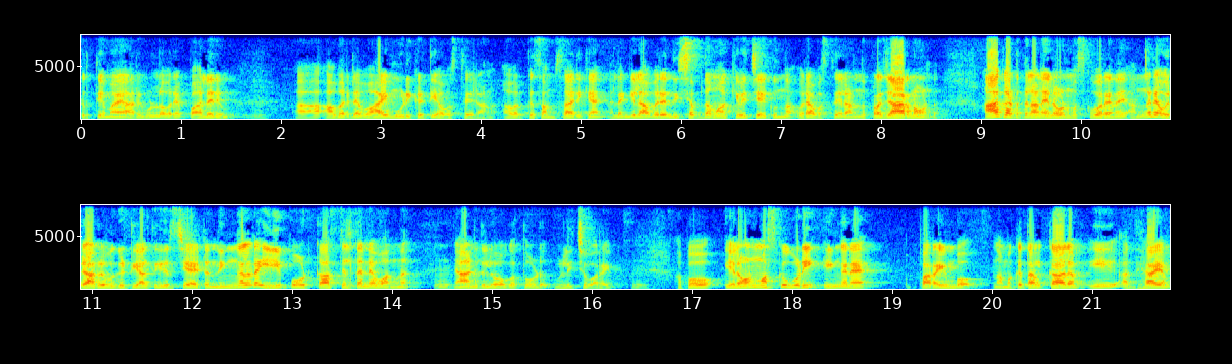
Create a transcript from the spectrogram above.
കൃത്യമായ അറിവുള്ളവരെ പലരും അവരുടെ വായ് മൂടിക്കെട്ടിയ അവസ്ഥയിലാണ്. അവർക്ക് സംസാരിക്കാൻ അല്ലെങ്കിൽ അവരെ നിശബ്ദമാക്കി വെച്ചേക്കുന്ന ഒരവസ്ഥയിലാണെന്ന് പ്രചാരണമുണ്ട്. ആ ഘട്ടത്തിലാണ് എലോൺ മസ്ക് പറയുന്നത് അങ്ങനെ ഒരു അറിവ് കിട്ടിയാൽ തീർച്ചയായിട്ടും നിങ്ങളുടെ ഈ പോഡ്കാസ്റ്റിൽ തന്നെ വന്ന് ഞാനിത് ലോകത്തോട് വിളിച്ചു പറയും. അപ്പോൾ എലോൺ മസ്ക് കൂടി ഇങ്ങനെ പറയുമ്പോൾ നമുക്ക് തൽക്കാലം ഈ അധ്യായം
